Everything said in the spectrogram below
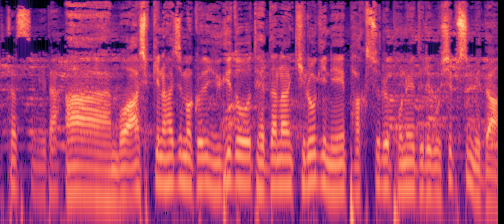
그쳤습니다. 아, 뭐 아쉽기는 하지만 그래도 6위도 대단한 기록이니 박수를 보내드리고 싶습니다.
